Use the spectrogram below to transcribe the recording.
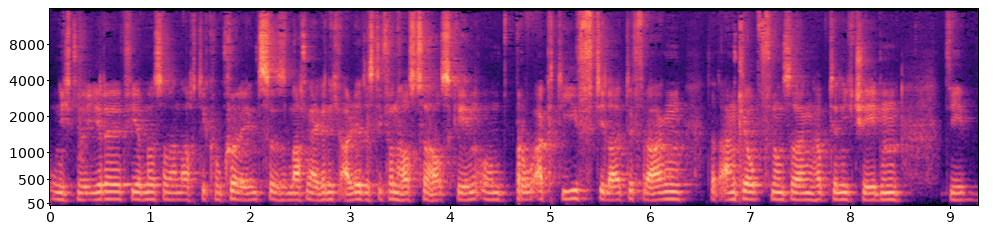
nicht nur ihre Firma, sondern auch die Konkurrenz. Also machen eigentlich alle, dass die von Haus zu Haus gehen und proaktiv die Leute fragen, dort anklopfen und sagen, habt ihr nicht Schäden? die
